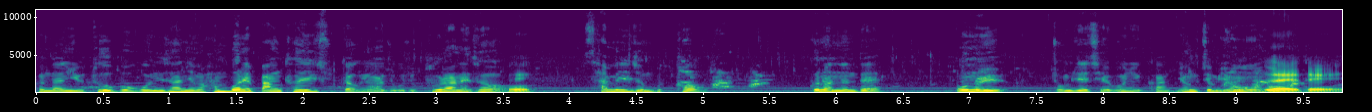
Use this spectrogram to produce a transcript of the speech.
건단 유튜브 보고 인산염은 한 번에 빵 터질 수 있다고 해가지고 좀 불안해서 네. 3일 전부터 끊었는데 오늘 좀 전에 재보니까 0.05. 네, 네.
